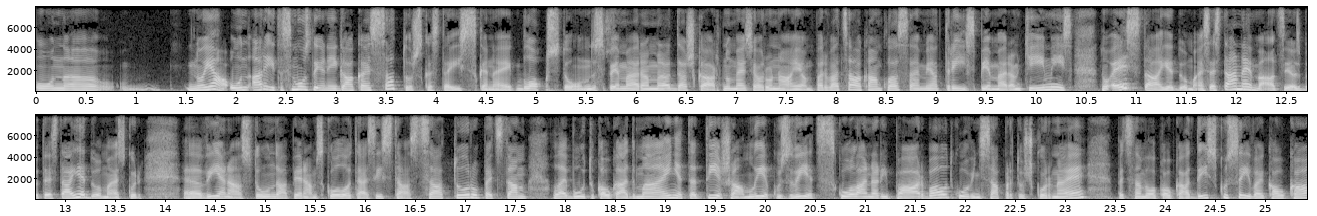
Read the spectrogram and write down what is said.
un Nu jā, un arī tas mūsdienīgākais saturs, kas te izskanēja, blokstundas, piemēram, dažkārt, nu mēs jau runājam par vecākām klasēm, jā, trīs, piemēram, ķīmijas. Nu es tā iedomājos, es tā nemācījos, bet es tā iedomājos, kur uh, vienā stundā, piemēram, skolotājs izstāst saturu, pēc tam, lai būtu kaut kāda maiņa, tad tiešām liek uz vietas skolēni arī pārbaud, ko viņi sapratuši, kur nē, pēc tam vēl kaut kāda diskusija vai kaut kā,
